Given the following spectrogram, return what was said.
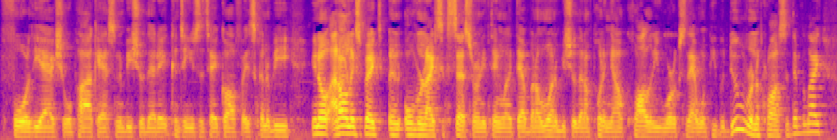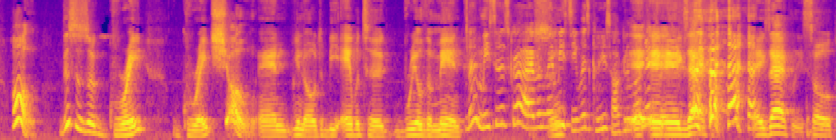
for the actual podcast and to be sure that it continues to take off. It's going to be, you know, I don't expect an overnight success or anything like that, but I want to be sure that I'm putting out quality work so that when people do run across it, they'll be like, oh, this is a great great show. And you know to be able to reel them in. Let me subscribe and let me see what's he's talking about. e- exactly. Exactly. So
